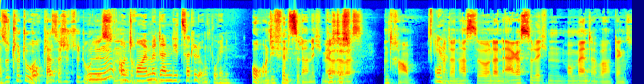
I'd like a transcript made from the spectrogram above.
Also To-Do, Oh, klassische To-Do-Listen. mhm, und räume dann die Zettel irgendwo hin. Oh, und die findest du dann nicht mehr, Richtig. oder was? Ein Traum. Ja. Und dann hast du, und dann ärgerst du dich einen Moment, aber denkst,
